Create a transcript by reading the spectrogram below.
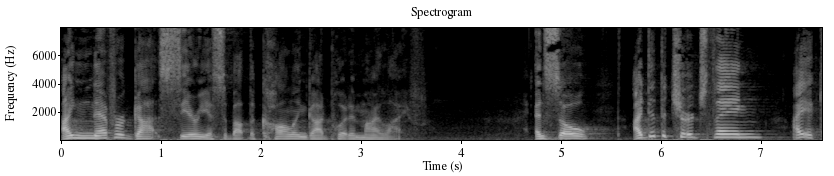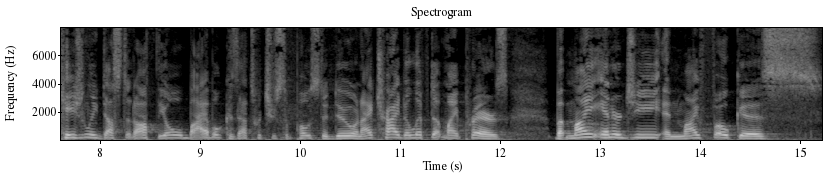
I never got serious about the calling God put in my life. And so I did the church thing. I occasionally dusted off the old Bible because that's what you're supposed to do. And I tried to lift up my prayers. But my energy and my focus,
